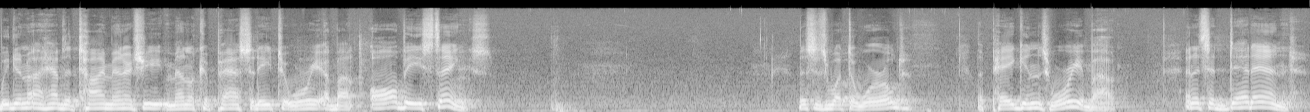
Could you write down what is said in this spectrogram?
We do not have the time, energy, mental capacity to worry about all these things. This is what the world, the pagans, worry about. And it's a dead end.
